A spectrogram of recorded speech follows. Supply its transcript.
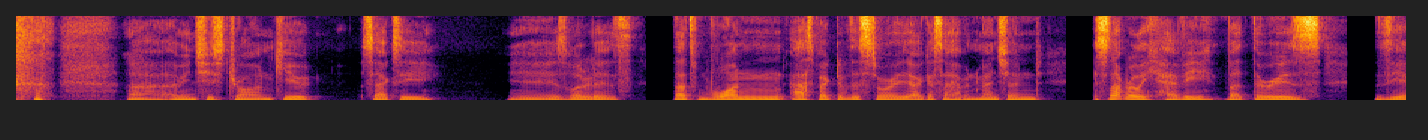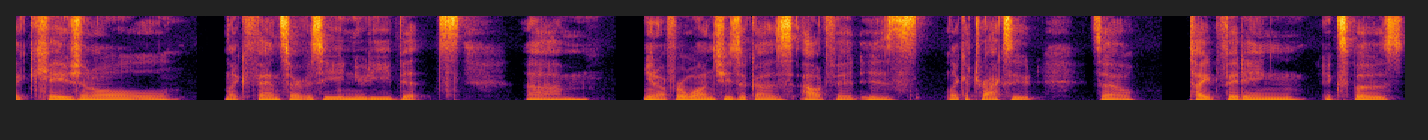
uh, I mean, she's drawn cute, sexy, is what it is. That's one aspect of this story I guess I haven't mentioned. It's not really heavy, but there is the occasional like fan servicey nudie bits. Um, you know, for one, Shizuka's outfit is like a tracksuit, so tight fitting, exposed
